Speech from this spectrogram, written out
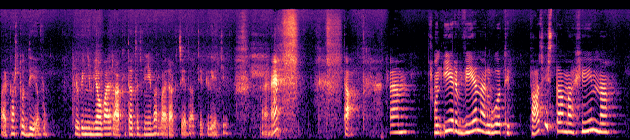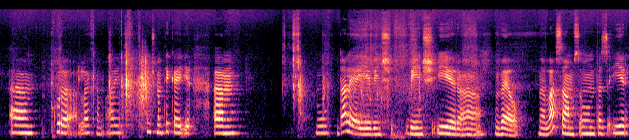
vai par to dievu. Jo viņiem jau vairāki, tad viņi var vairāk dziedāt tie grieķi. Vai ne? Tā. Um, un ir viena ļoti pazīstama himna, um, kura laikam arī viņš man tikai ir. Um, nu, daļēji viņš, viņš ir uh, vēl, vēl lasāms, un tas ir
